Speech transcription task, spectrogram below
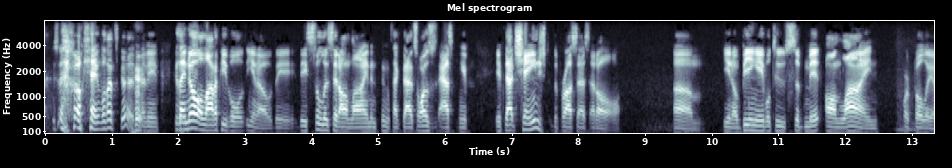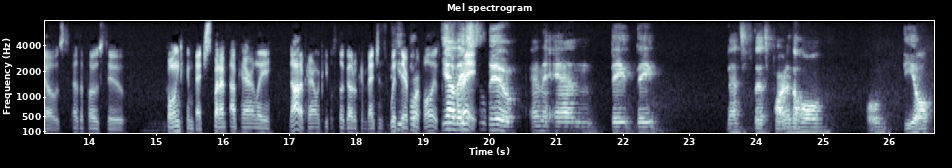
okay, well that's good. I mean, because I know a lot of people, you know, they they solicit online and things like that. So I was just asking if if that changed the process at all. Um, you know, being able to submit online portfolios as opposed to going to conventions, but apparently not. Apparently, people still go to conventions with people, their portfolios. Yeah, they great. still do, and and they they that's that's part of the whole whole deal.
